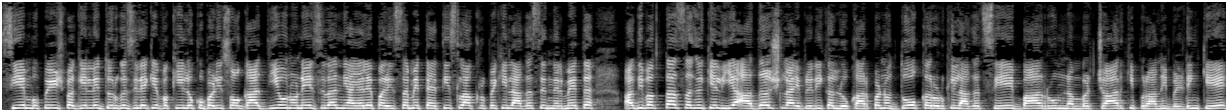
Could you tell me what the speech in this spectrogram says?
सीएम भूपेश बघेल ने दुर्ग ज़िले के वकीलों को बड़ी सौगात दी उन्होंने जिला न्यायालय परिसर में 33 लाख रुपए की लागत से निर्मित अधिवक्ता संघ के लिए आदर्श लाइब्रेरी का लोकार्पण और दो करोड़ की लागत से बार रूम नंबर चार की पुरानी बिल्डिंग के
